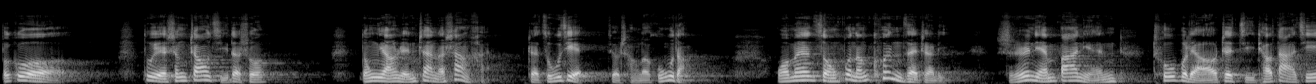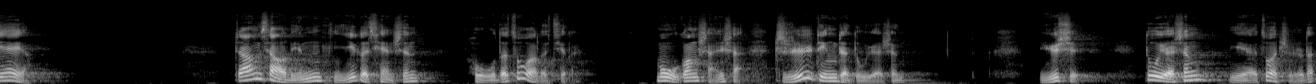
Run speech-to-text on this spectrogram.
不过……”杜月笙着急地说：“东洋人占了上海，这租界就成了孤岛。我们总不能困在这里，十年八年出不了这几条大街呀。”张孝林一个欠身，虎地坐了起来，目光闪闪，直盯着杜月笙。于是杜月笙也坐直了，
